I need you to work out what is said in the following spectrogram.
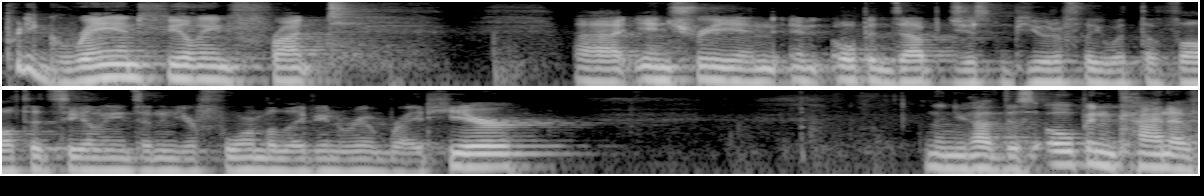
pretty grand feeling front uh, entry and, and opens up just beautifully with the vaulted ceilings and then your formal living room right here. And then you have this open kind of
